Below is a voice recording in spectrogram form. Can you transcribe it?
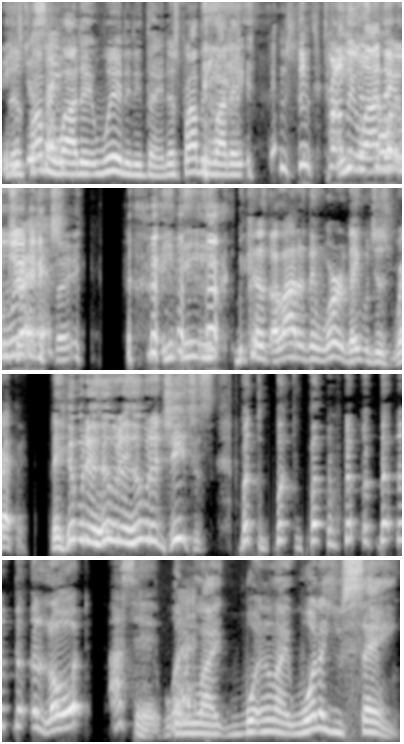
that's probably say, why they didn't win anything. That's probably why they. that's probably why they didn't win anything. he, he, he, because a lot of them were they were just rapping. The hoobity hoobity hoobity Jesus, but the but the, but the, but the, but the, but the Lord. I said, what? I'm like, what? I'm like, what are you saying?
